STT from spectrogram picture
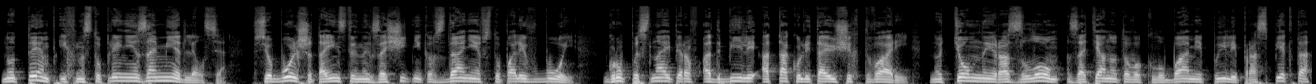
но темп их наступления замедлился. Все больше таинственных защитников здания вступали в бой. Группы снайперов отбили атаку летающих тварей, но темный разлом затянутого клубами пыли проспекта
